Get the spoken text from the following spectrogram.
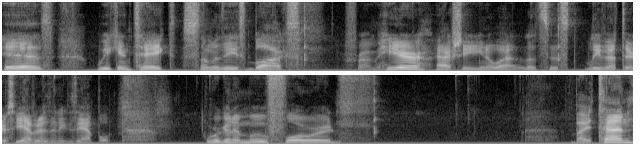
is we can take some of these blocks from here. Actually, you know what? Let's just leave that there so you have it as an example. We're going to move forward by 10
